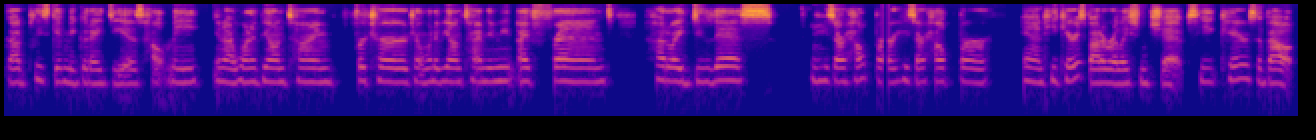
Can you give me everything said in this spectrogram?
God, please give me good ideas. Help me. You know, I want to be on time for church. I want to be on time to meet my friend. How do I do this? And he's our helper. He's our helper. And he cares about our relationships. He cares about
